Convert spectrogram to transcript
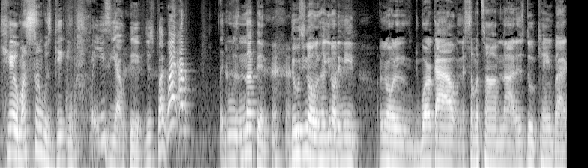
kill. My son was getting crazy out there. Just like what? I, like it was nothing. Dudes, you know, you know they need, you know, to work out in the summertime. Nah, this dude came back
